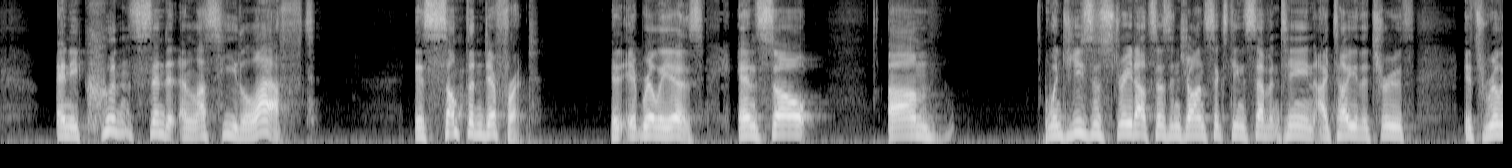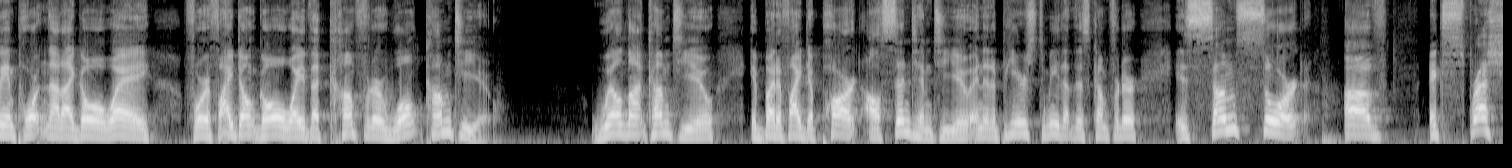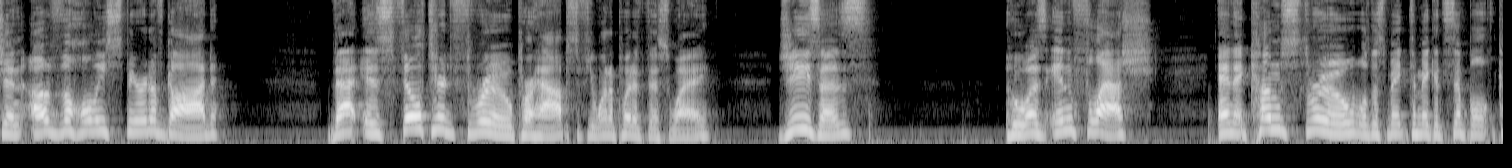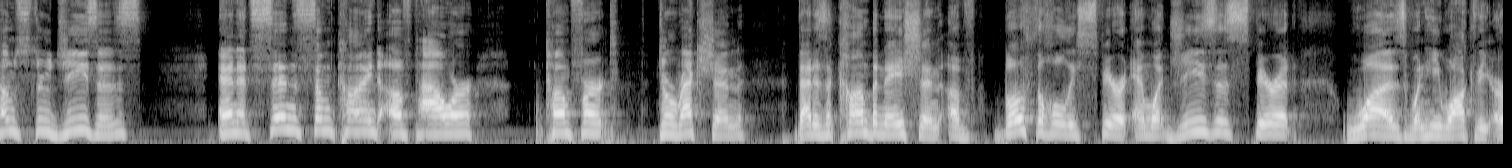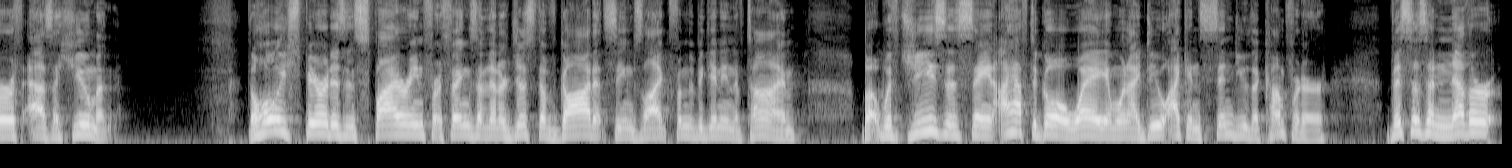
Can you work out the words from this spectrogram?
and he couldn't send it unless he left, is something different. It, it really is. And so, um, when Jesus straight out says in John 16, 17, I tell you the truth, it's really important that I go away, for if I don't go away, the comforter won't come to you, will not come to you. But if I depart, I'll send him to you. And it appears to me that this comforter is some sort of expression of the Holy Spirit of God that is filtered through, perhaps, if you want to put it this way, Jesus, who was in flesh, and it comes through, we'll just make to make it simple, comes through Jesus, and it sends some kind of power, comfort, direction that is a combination of both the Holy Spirit and what Jesus' Spirit was when he walked the earth as a human. The Holy Spirit is inspiring for things that are just of God, it seems like, from the beginning of time. But with Jesus saying, I have to go away, and when I do, I can send you the Comforter, this is another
